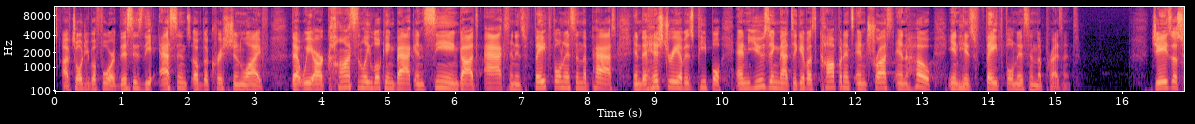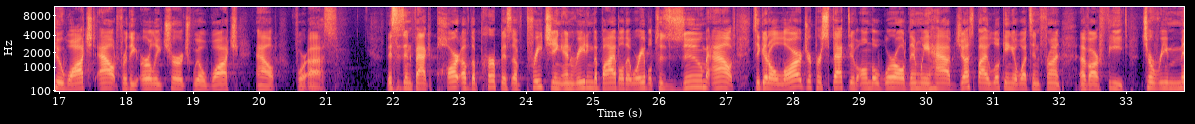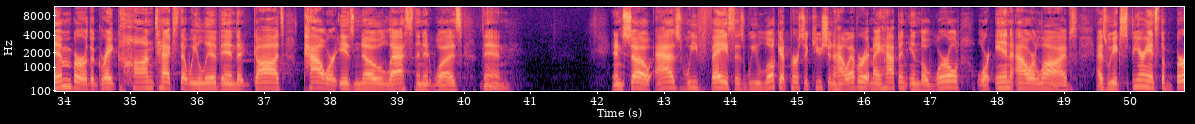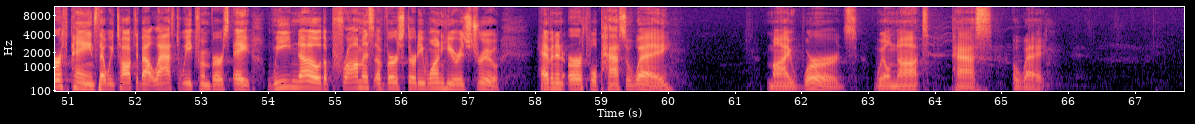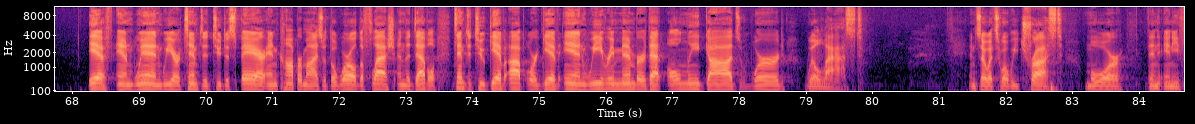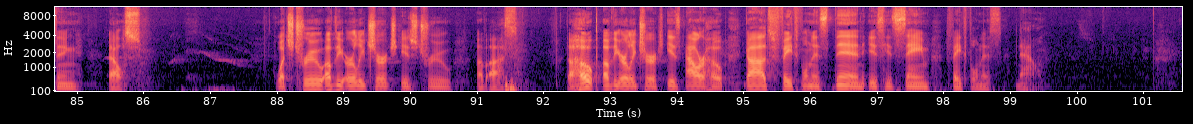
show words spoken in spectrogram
I've told you before, this is the essence of the Christian life that we are constantly looking back and seeing God's acts and his faithfulness in the past, in the history of his people, and using that to give us confidence and trust and hope in his faithfulness in the present. Jesus, who watched out for the early church, will watch out for us. This is, in fact, part of the purpose of preaching and reading the Bible that we're able to zoom out to get a larger perspective on the world than we have just by looking at what's in front of our feet. To remember the great context that we live in, that God's power is no less than it was then. And so, as we face, as we look at persecution, however it may happen in the world or in our lives, as we experience the birth pains that we talked about last week from verse 8, we know the promise of verse 31 here is true. Heaven and earth will pass away, my words will not pass away if and when we are tempted to despair and compromise with the world, the flesh, and the devil, tempted to give up or give in, we remember that only God's word will last. And so it's what we trust more than anything else. What's true of the early church is true of us. The hope of the early church is our hope. God's faithfulness then is his same faithfulness now.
